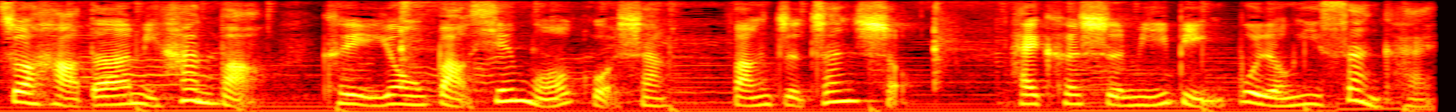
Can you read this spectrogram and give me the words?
做好的米汉堡可以用保鲜膜裹上，防止粘手，还可使米饼不容易散开。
